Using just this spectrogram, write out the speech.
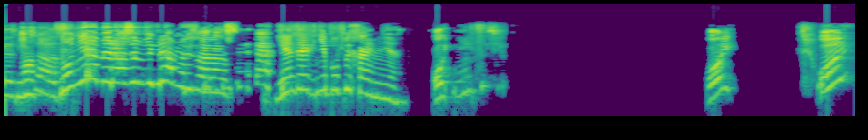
jest No, czas. no nie, my razem wygramy zaraz. Jędrek, nie popychaj mnie. Nie chcę się... Oj. Oj.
